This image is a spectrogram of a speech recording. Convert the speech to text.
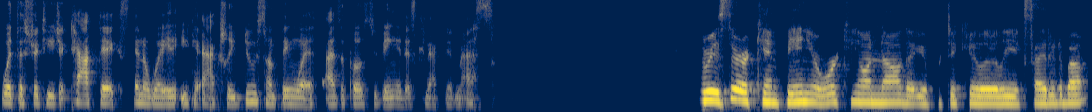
with the strategic tactics in a way that you can actually do something with as opposed to being a disconnected mess. Is there a campaign you're working on now that you're particularly excited about?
